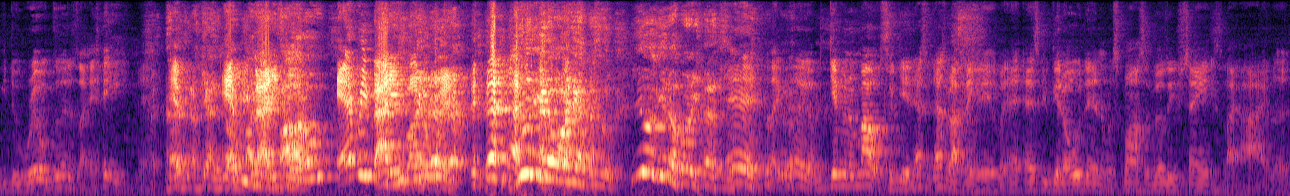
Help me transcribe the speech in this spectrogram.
we do real good, it's like, hey man, every, everybody's got bottle? everybody's gonna win. You get an orgasm. You get an orgasm. Yeah, like, like, I'm giving them out. So yeah, that's that's what I think it is. But as you get older and the responsibilities change, it's like, all right, look,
